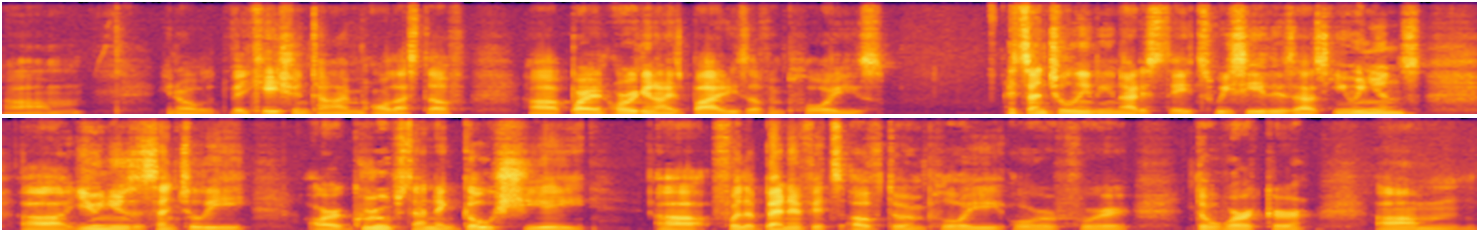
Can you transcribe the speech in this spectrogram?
um, you know, vacation time, all that stuff, uh, by organized bodies of employees essentially in the United States, we see these as unions. Uh, unions essentially are groups that negotiate uh, for the benefits of the employee or for the worker. Um,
